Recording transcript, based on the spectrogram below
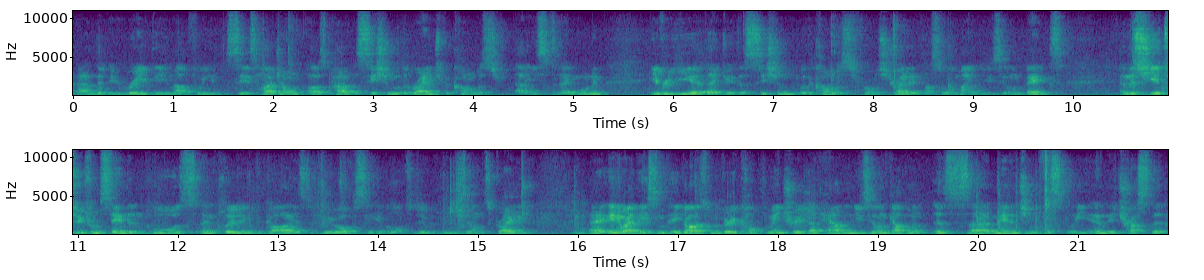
Um, let me read the email for you. It says, Hi John, I was part of a session with a range of economists uh, yesterday morning. Every year they do this session with economists from Australia plus all the main New Zealand banks. And this year, two from Standard & Poor's, including the guys who obviously have a lot to do with New Zealand's grading. Uh, anyway, the S&P guys were very complimentary about how the New Zealand government is uh, managing fiscally and their trust that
